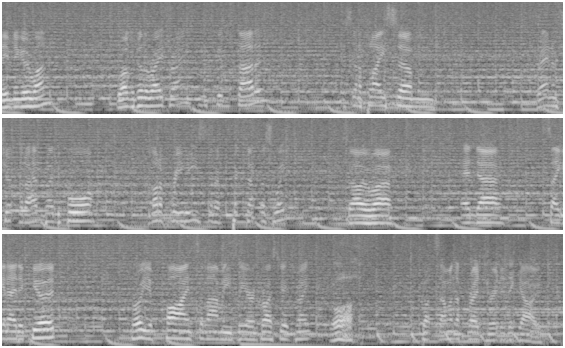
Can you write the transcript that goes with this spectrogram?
Good evening, everyone. Welcome to the Raid Train. Let's get started. Just going to play some random shit that I haven't played before. A lot of freebies that I've picked up this week. So, uh, and uh, say good day to Cured for all your fine salamis here in Christchurch, mate. Oh, got some in the fridge ready to go.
